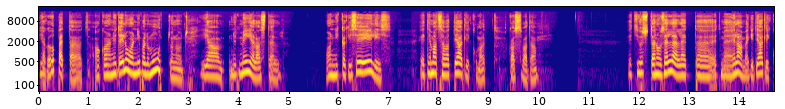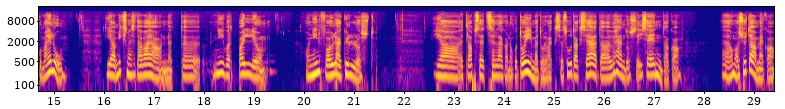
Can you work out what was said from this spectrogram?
ja ka õpetajad, aga nüüd elu on nii palju muutunud ja nüüd meie lastel on ikkagi see eelis, et nemad saavad teadlikumalt kasvada. et just tänu sellele, et, et me elamegi teadlikuma elu ja miks meil seda vaja on, et äh, niivõrd palju on info üleküllust ja et lapsed sellega nagu toime tuleks ja suudaks jääda ühendusse iseendaga, äh, oma südamega,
